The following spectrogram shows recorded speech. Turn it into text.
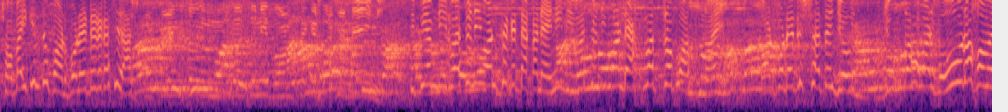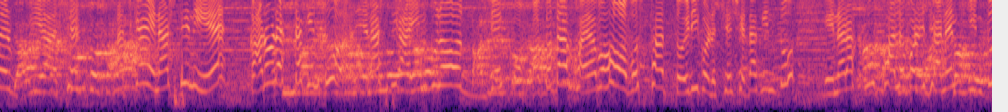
সবাই কিন্তু কর্পোরেটের কাছে আসছে সিপিএম নির্বাচনী বন্ড থেকে টাকা নেয়নি। নির্বাচনী বন্ড একমাত্র পথ নয় কর্পোরেটের সাথে যুক্ত হওয়ার বহু রকমের ইয়ে আছে। আজকে এনআরসি নিয়ে কারোর একটা কিন্তু এনআরসি আইনগুলো যে ক- কতটা ভয়াবহ অবস্থা তৈরি করেছে সেটা কিন্তু এনারা খুব ভালো করে জানেন, কিন্তু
